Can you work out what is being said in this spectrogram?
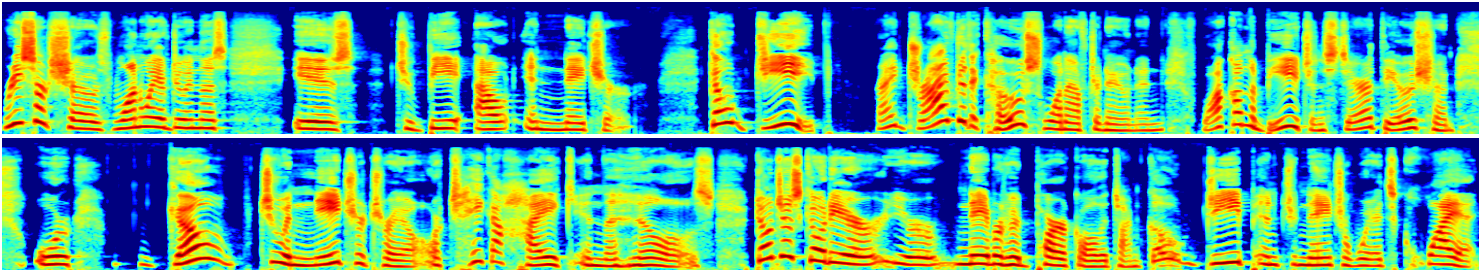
Research shows one way of doing this is to be out in nature. Go deep, right? Drive to the coast one afternoon and walk on the beach and stare at the ocean or go to a nature trail or take a hike in the hills. Don't just go to your, your neighborhood park all the time. Go deep into nature where it's quiet.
